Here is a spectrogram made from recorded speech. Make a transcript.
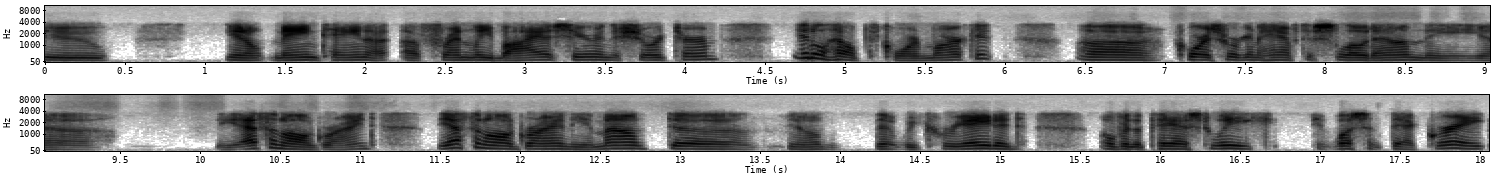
to, you know, maintain a, a, friendly bias here in the short term, it'll help the corn market. Uh, of course, we're going to have to slow down the uh, the ethanol grind. The ethanol grind, the amount uh, you know that we created over the past week, it wasn't that great.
